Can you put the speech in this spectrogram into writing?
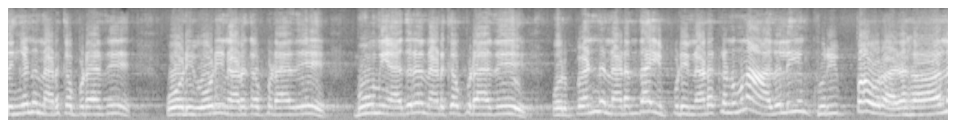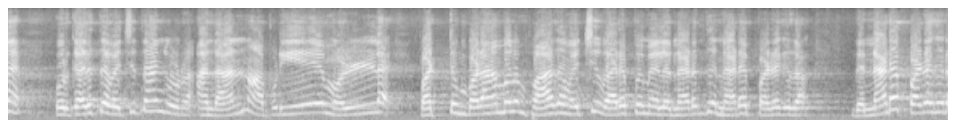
திங்குன்னு நடக்கப்படாது. ஓடி ஓடி நடக்கப்படாது. பூமி அதிர நடக்கப்படாது. ஒரு பெண்ணு நடந்தா இப்படி நடக்கணும்னா அதுலயும் குறிப்பா ஒரு அழகான ஒரு கருத்தை வச்சு தான் சொல்றான். அந்த அண்ணன் அப்படியே மொள்ள பட்டும் படாமலும் பாதம் வச்சு வரப்பு மேல நடந்து நட பழகுதான் இந்த நட பழகுற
